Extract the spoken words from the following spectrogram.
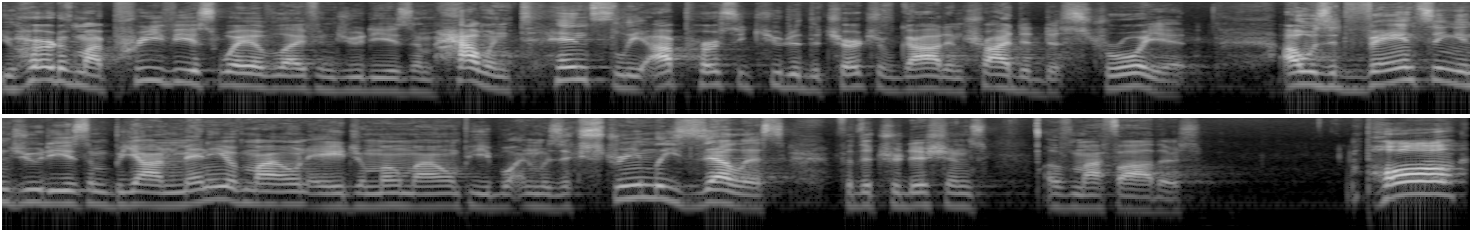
You heard of my previous way of life in Judaism, how intensely I persecuted the church of God and tried to destroy it. I was advancing in Judaism beyond many of my own age among my own people and was extremely zealous for the traditions of my fathers. Paul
